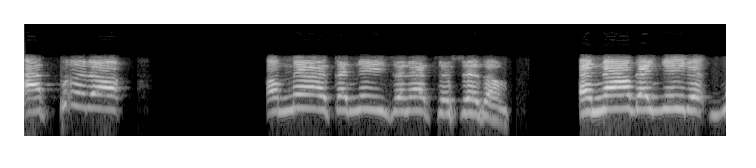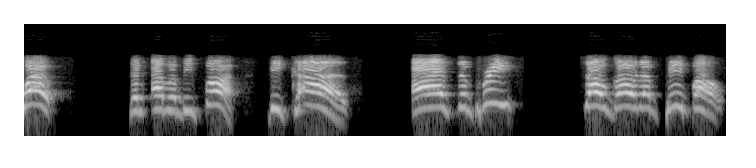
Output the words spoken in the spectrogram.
I put up America needs an exorcism. And now they need it worse than ever before. Because as the priest, so go the people.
